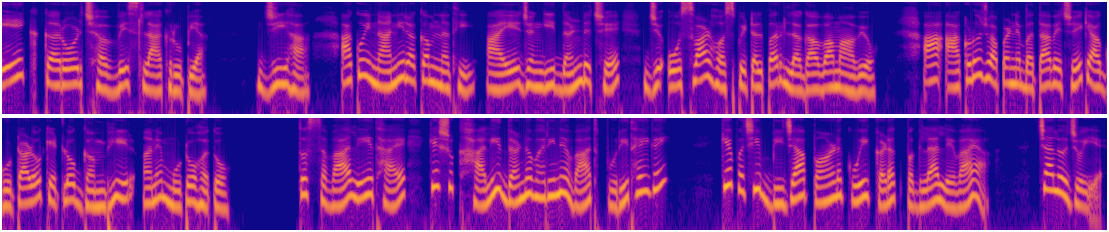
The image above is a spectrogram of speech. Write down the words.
એક કરોડ છવ્વીસ લાખ રૂપિયા. જી હા, આ કોઈ નાની રકમ નથી. આ એ જંગી દંડ છે જે ઓસવાળ હોસ્પિટલ પર લગાવવામાં આવ્યો. આ આંકડો જ આપણને બતાવે છે કે આ ગોટાળો કેટલો ગંભીર અને મોટો હતો. તો સવાલ એ થાય કે શું ખાલી દંડ ભરીને વાત પૂરી થઈ ગઈ? કે પછી બીજા પણ કોઈ કડક પગલાં લેવાયા? ચાલો જોઈએ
